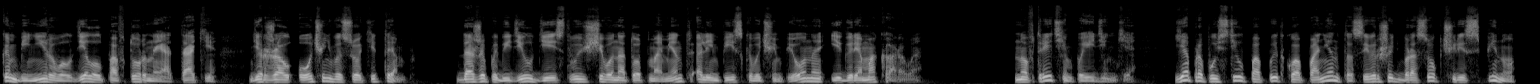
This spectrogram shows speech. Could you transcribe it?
комбинировал, делал повторные атаки, держал очень высокий темп. Даже победил действующего на тот момент олимпийского чемпиона Игоря Макарова. Но в третьем поединке я пропустил попытку оппонента совершить бросок через спину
